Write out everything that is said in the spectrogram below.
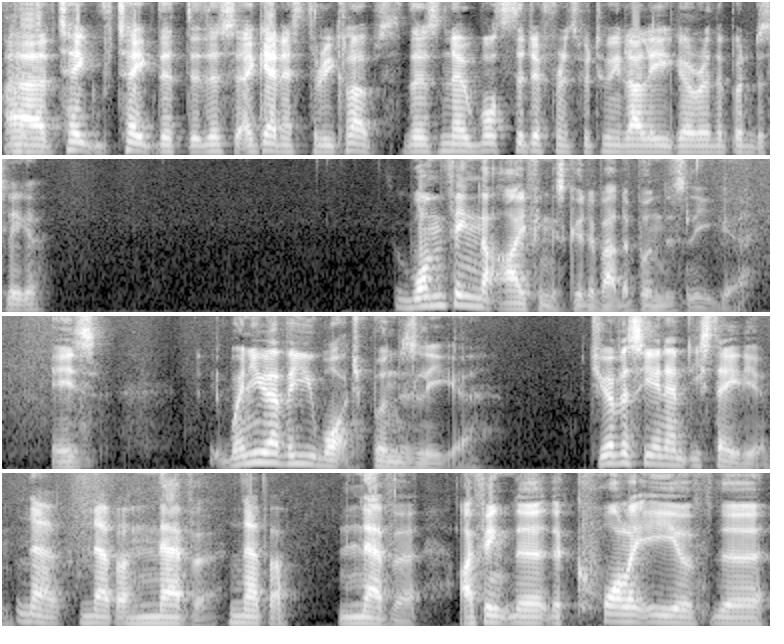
Uh, take take the, this again. It's three clubs. There's no. What's the difference between La Liga and the Bundesliga? one thing that I think is good about the Bundesliga is whenever you watch Bundesliga, do you ever see an empty stadium? No, never, Never, never. never. I think the the quality of the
